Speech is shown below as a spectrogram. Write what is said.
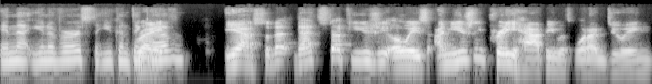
in that universe that you can think Right. of Yeah. So that that stuff usually always. I'm usually pretty happy with what I'm doing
